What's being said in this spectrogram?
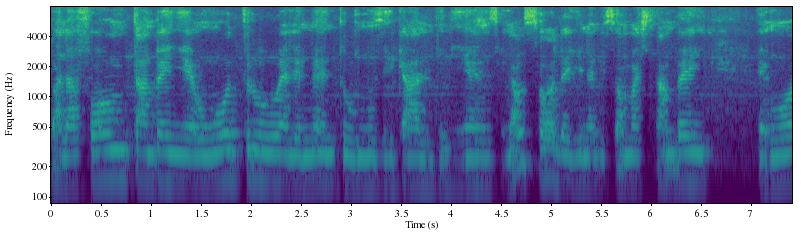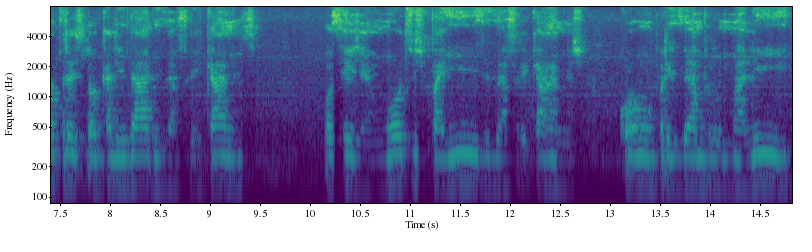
balafon também é um outro elemento musical guineense, não só da Guiné-Bissau, mas também em outras localidades africanas, ou seja, em outros países africanos, como, por exemplo, Mali,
